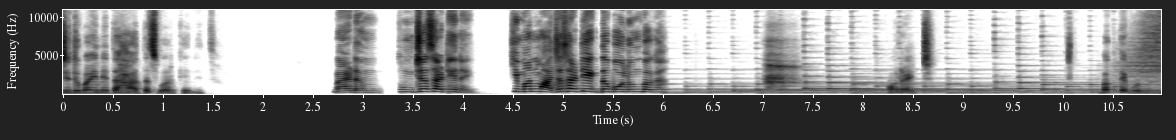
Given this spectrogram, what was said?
जितूबाईने तर हातच वर केलेत. मॅडम तुमच्यासाठी नाही किमान माझ्यासाठी एकदा बोलून बघा. ऑल राईट बघते बोलून.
